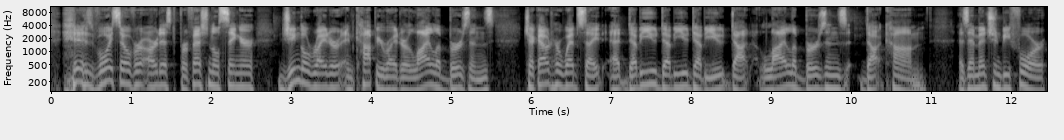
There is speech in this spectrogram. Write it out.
is voiceover artist, professional singer, jingle writer, and copywriter Laila Berzins. Check out her website at www.lailaberzins.com. As I mentioned before,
